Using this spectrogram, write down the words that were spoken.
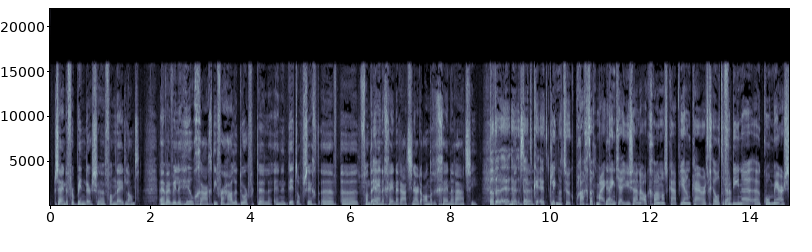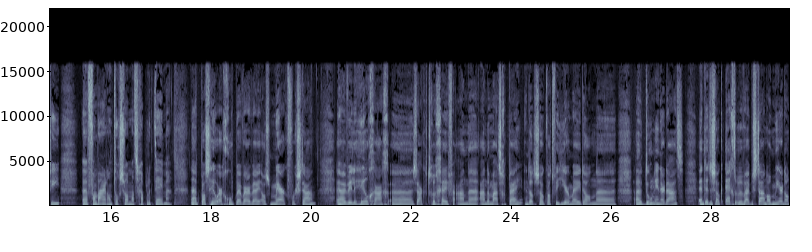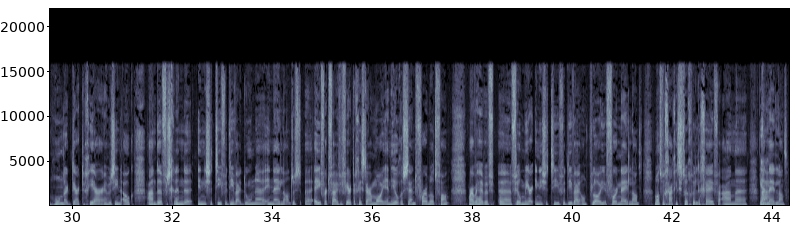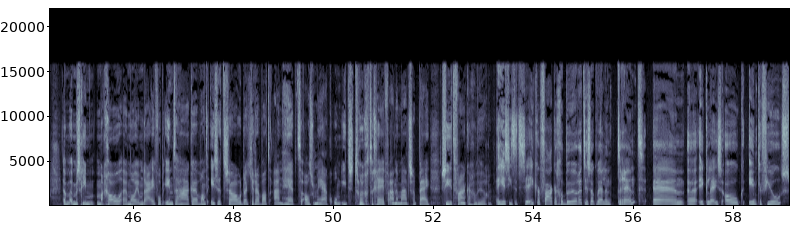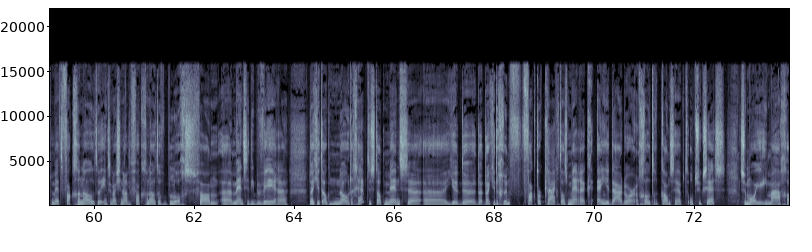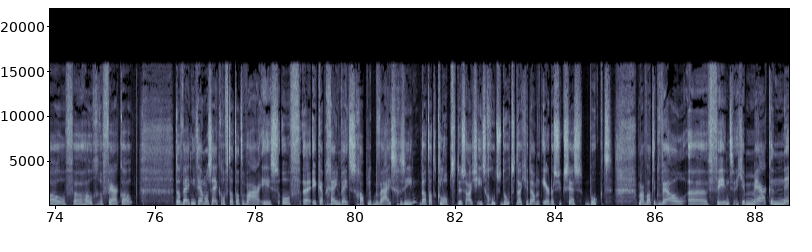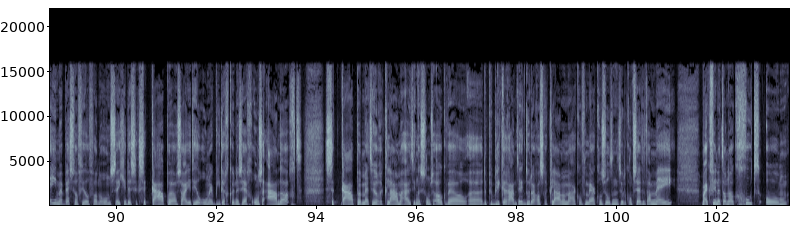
zijn de verbinders uh, van Nederland. En wij willen heel graag die verhalen doorvertellen. En in dit opzicht van de ja. ene generatie naar de andere generatie. Dat, Met, dat, het klinkt natuurlijk prachtig, maar ik ja. denk, ja, jullie zijn er ook gewoon als KPN om keihard geld te ja. verdienen. commercie. van waar dan toch zo'n maatschappelijk thema? Nou, het past heel erg goed bij waar wij als merk voor staan. En wij willen heel graag zaken teruggeven aan, aan de maatschappij maatschappij. En dat is ook wat we hiermee dan uh, uh, doen, inderdaad. En dit is ook echt, wij bestaan al meer dan 130 jaar. En we zien ook aan de verschillende initiatieven die wij doen uh, in Nederland. Dus Evert 45 is daar een mooi en heel recent voorbeeld van. Maar we hebben veel meer initiatieven die wij ontplooien voor Nederland. Omdat we graag iets terug willen geven aan, ja. aan Nederland. misschien, Margot, mooi om daar even op in te haken. Want is het zo dat je er wat aan hebt als merk om iets terug te geven aan de maatschappij? Zie je het vaker gebeuren? En je ziet het zeker vaker gebeuren. Het is ook wel een trend. En uh, ik lees ook interviews met vakgenoten, internationale vakgenoten, of blogs van uh, mensen die beweren dat je het ook nodig hebt. Dus dat mensen uh, je de, dat, dat je de gunfactor krijgt als merk en je daardoor een grotere kans hebt op succes. Dus een mooie imago of hogere verkoop. Dat weet ik niet helemaal zeker of dat, dat waar is. Of uh, ik heb geen wetenschappelijk bewijs gezien dat dat klopt. Dus als je iets goeds doet, dat je dan eerder succes boekt. Maar wat ik wel uh, vind, weet je, merken nemen best wel veel van ons. Weet je, dus ze kapen, zou je het heel onerbiedig kunnen zeggen, onze aandacht. Ze kapen met hun reclameuitingen soms ook wel uh, de publieke ruimte. Ik doe daar als reclamemaker of merkconsultant natuurlijk ontzettend aan mee. Maar ik vind het dan ook goed om,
